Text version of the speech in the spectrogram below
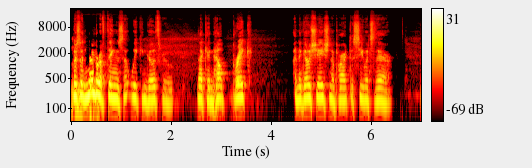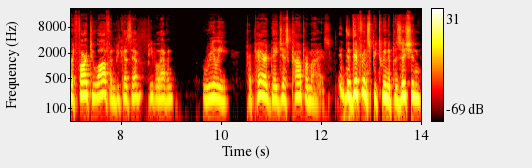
There's a mm-hmm. number of things that we can go through that can help break a negotiation apart to see what's there. But far too often, because people haven't really prepared, they just compromise. The difference between a position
